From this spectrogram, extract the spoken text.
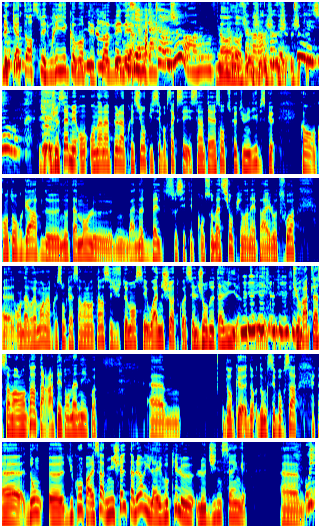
Le 14 février, comment t'es pas Il vénère n'y a pas qu'un jour, hein, non Non, hein, non, je- je- je- tous les jours. je, sais, mais on, on a un peu l'impression, puis c'est pour ça que c'est c'est intéressant tout ce que tu nous dis, parce que quand, quand on regarde le, notamment le, bah, notre belle société de consommation, puis on en avait parlé l'autre fois, euh, on a vraiment l'impression que la Saint-Valentin, c'est justement c'est one shot, quoi. C'est le jour de ta vie. Là. Tu rates la Saint-Valentin, t'as raté ton année, quoi. Euh, donc, euh, donc donc c'est pour ça. Euh, donc, euh, du coup, on parlait ça. Michel, tout à l'heure, il a évoqué le, le ginseng. Oui,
